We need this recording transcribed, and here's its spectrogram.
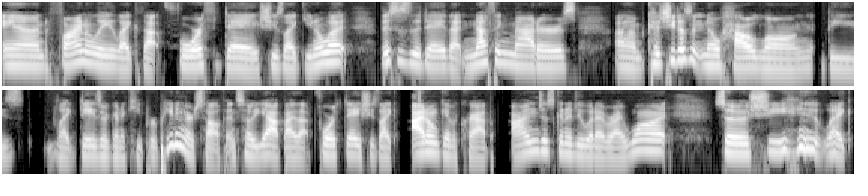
and finally, like that fourth day, she's like, you know what? This is the day that nothing matters. Um, because she doesn't know how long these like days are going to keep repeating herself. And so, yeah, by that fourth day, she's like, I don't give a crap. I'm just going to do whatever I want. So she like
